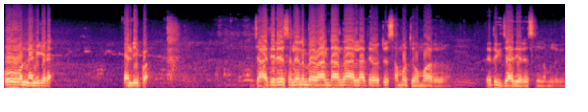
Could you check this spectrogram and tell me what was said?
போகும்னு நினைக்கிறேன். கண்டிப்பாக ஜாதி அரசியல் நம்ம வேண்டாம் தான் எல்லாத்தையும் விட்டு சமத்துவமா இருக்கிறோம் எதுக்கு ஜாதி அரசியல் நம்மளுக்கு?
